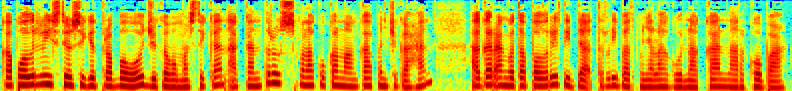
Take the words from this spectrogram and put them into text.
Kapolri Listio Sigit Prabowo juga memastikan akan terus melakukan langkah pencegahan agar anggota Polri tidak terlibat menyalahgunakan narkoba.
